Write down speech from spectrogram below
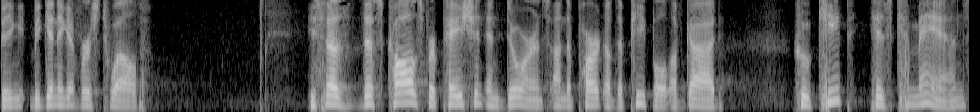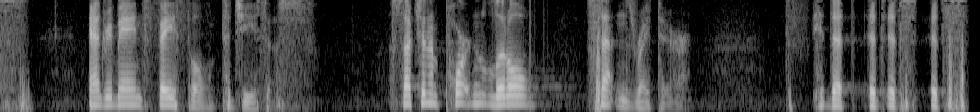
beginning at verse 12. He says, This calls for patient endurance on the part of the people of God who keep His commands and remain faithful to Jesus. Such an important little sentence right there. That it's, it's, it's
